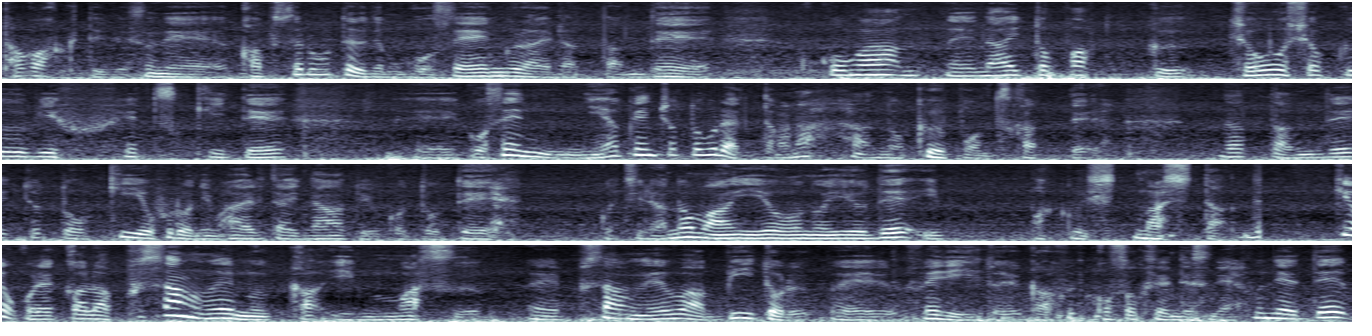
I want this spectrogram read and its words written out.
高くてですねカプセルホテルでも5000円ぐらいだったんでここが、ね、ナイトパック朝食ビュッフェ付きで、えー5200円ちょっとぐらいだったかなあのクーポン使ってだったんでちょっと大きいお風呂にも入りたいなということでこちらの万葉の湯で1泊しました。今日これからプサンへ向かいます、えープサンへはビートル、えーフェリーというか高速船ですね。船で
